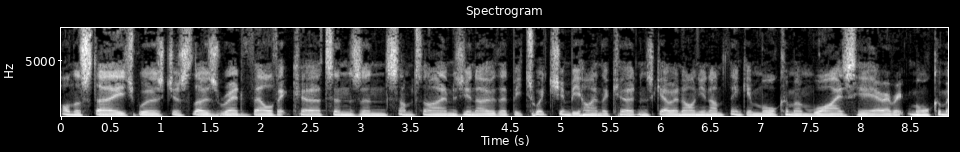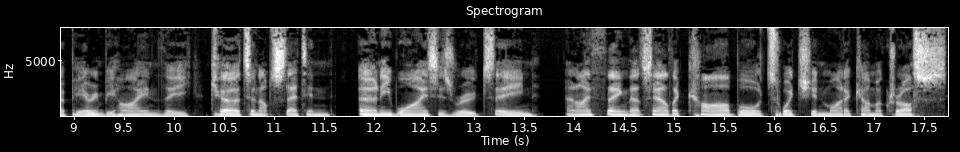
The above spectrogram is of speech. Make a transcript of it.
on the stage was just those red velvet curtains, and sometimes, you know, there'd be twitching behind the curtains going on. You know, I'm thinking Morecambe and Wise here, Eric Morecambe appearing behind the curtain, upsetting Ernie Wise's routine. And I think that's how the cardboard twitching might have come across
